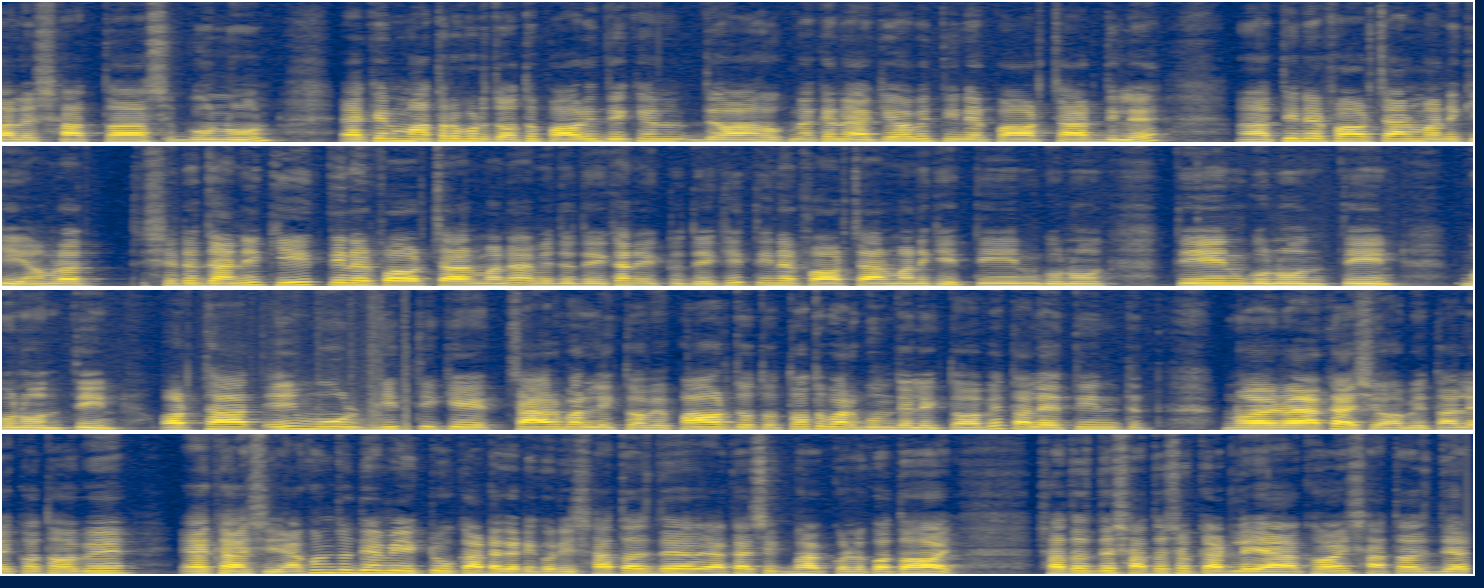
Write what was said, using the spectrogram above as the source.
তাহলে সাতাশ গুণন, একের মাথার উপর যত পাওয়ারই দেখে দেওয়া হোক না কেন, একই হবে, তিনের পাওয়ার চার দিলে। তিনের পাওয়ার চার মানে কি? আমরা সেটা জানি কি, তিনের পাওয়ার চার মানে আমি যদি এখানে একটু দেখি, তিনের পাওয়ার চার মানে কি? তিন গুণন তিন গুণন তিন গুণন তিন। অর্থাৎ এই মূল ভিত্তিকে চারবার লিখতে হবে, পাওয়ার যত ততবার গুণ দিয়ে লিখতে হবে, তাহলে তিন, নয় নয়, একাশি হবে। তাহলে কত হবে? একাশি। এখন যদি আমি একটু কাটাকাটি করি, সাতাশ দিয়ে একাশি ভাগ করলে কত হয়? সাতাশ দিয়ে সাতাশও কাটলে এক হয়, সাতাশ দিয়ে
